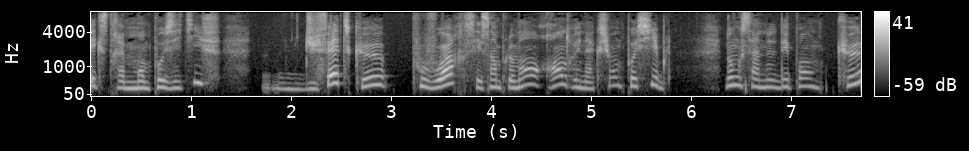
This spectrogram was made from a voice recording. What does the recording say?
extrêmement positif du fait que pouvoir, c'est simplement rendre une action possible. Donc ça ne dépend que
